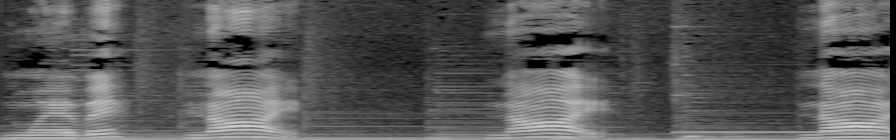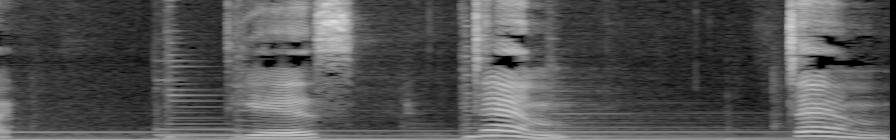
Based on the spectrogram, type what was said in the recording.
nueve, nine, nine, nine, diez, ten, ten,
